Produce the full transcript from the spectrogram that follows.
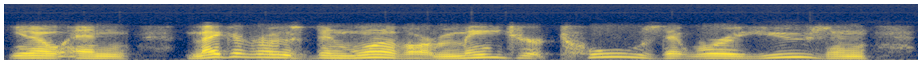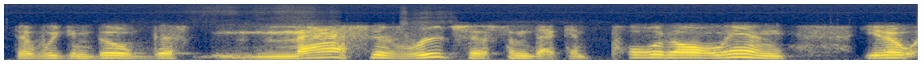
you know. And MegaGrow has been one of our major tools that we're using that we can build this massive root system that can pull it all in, you know.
